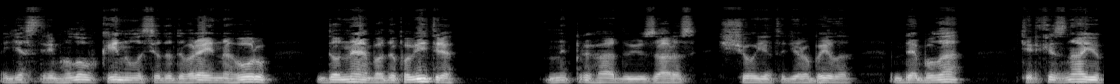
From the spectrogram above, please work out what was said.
Я стрімголов кинулася до дверей нагору, до неба, до повітря. Не пригадую зараз, що я тоді робила, де була, тільки знаю,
